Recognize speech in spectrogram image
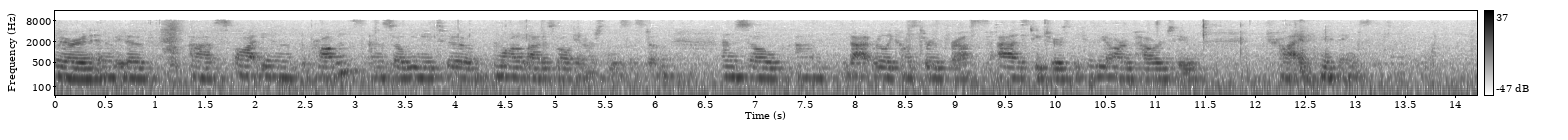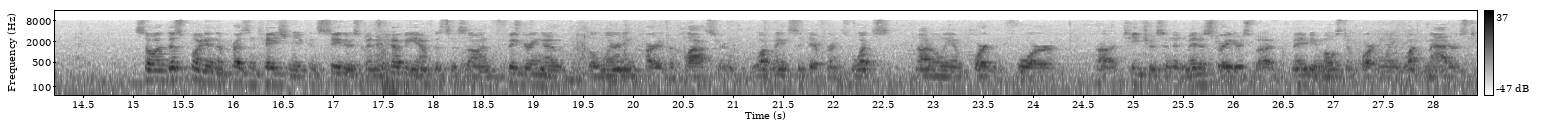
we are an innovative uh, spot in the province. And so we need to model that as well in our school system and so um, that really comes through for us as teachers because we are empowered to try new things So at this point in the presentation, you can see there's been a heavy emphasis on figuring out the learning part of the classroom. What makes a difference? What's not only important for uh, teachers and administrators, but maybe most importantly, what matters to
